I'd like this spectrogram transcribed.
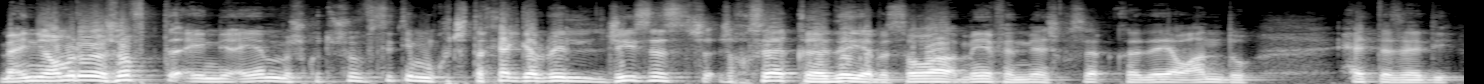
مع إني عمري ما شفت اني أيام مش كنت أشوف سيتي ما كنتش أتخيل جابريل جيسس شخصية قيادية بس هو 100% شخصية قيادية وعنده حتة زي دي.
